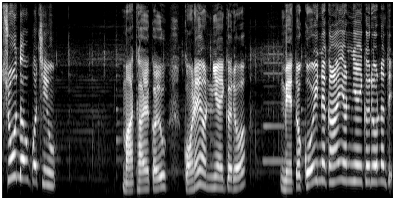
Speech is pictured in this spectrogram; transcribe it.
શું દઉં પછી હું? માથાએ કહ્યું, કોણે અન્યાય કર્યો? મેં તો કોઈને કાંઈ અન્યાય કર્યો નથી.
